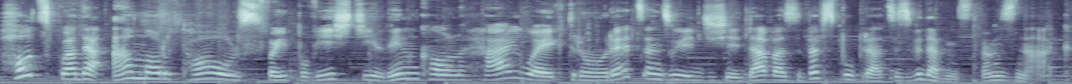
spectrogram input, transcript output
Hot składa Amor Toll swojej powieści Lincoln Highway, którą recenzuję dzisiaj dla Was we współpracy z wydawnictwem Znak.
